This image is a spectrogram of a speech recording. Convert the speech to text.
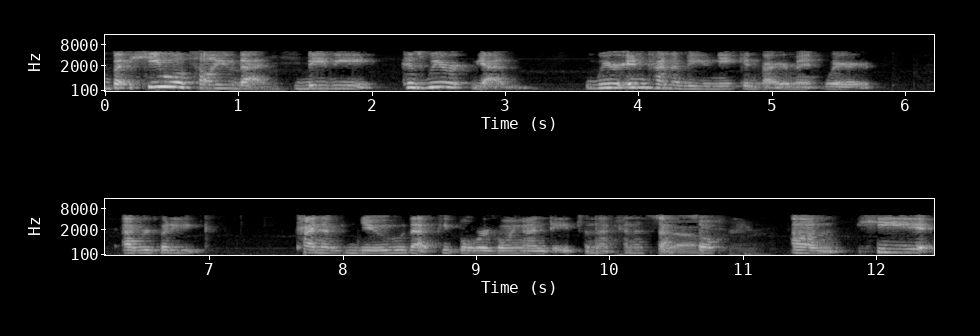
but he will tell you that maybe because we were yeah we're in kind of a unique environment where everybody kind of knew that people were going on dates and that kind of stuff Yeah. so um he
